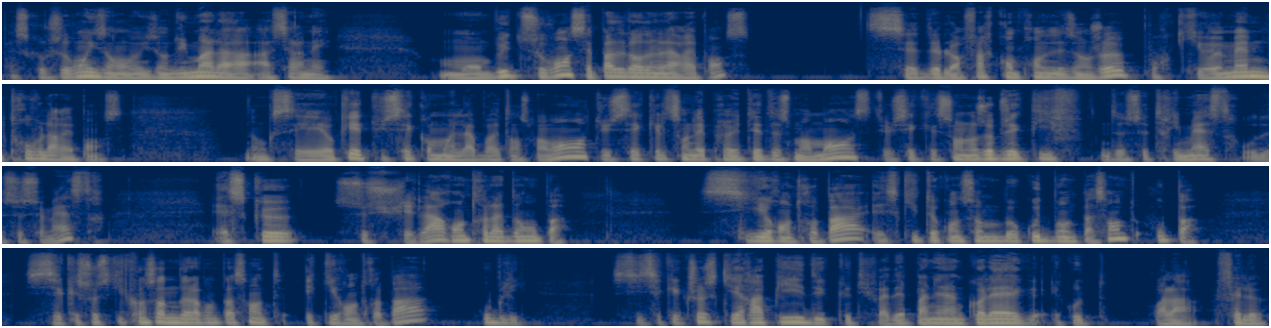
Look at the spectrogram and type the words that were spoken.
Parce que souvent, ils ont, ils ont du mal à, à cerner. Mon but, souvent, c'est pas de leur donner la réponse, c'est de leur faire comprendre les enjeux pour qu'eux-mêmes trouvent la réponse. Donc, c'est OK, tu sais comment est la boîte en ce moment, tu sais quelles sont les priorités de ce moment, tu sais quels sont nos objectifs de ce trimestre ou de ce semestre. Est-ce que ce sujet-là rentre là-dedans ou pas? S'il rentre pas, est-ce qu'il te consomme beaucoup de bandes passantes ou pas? Si c'est quelque chose qui consomme de la bande passante et qui rentre pas, oublie. Si c'est quelque chose qui est rapide, que tu vas dépanner un collègue, écoute, voilà, fais-le.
